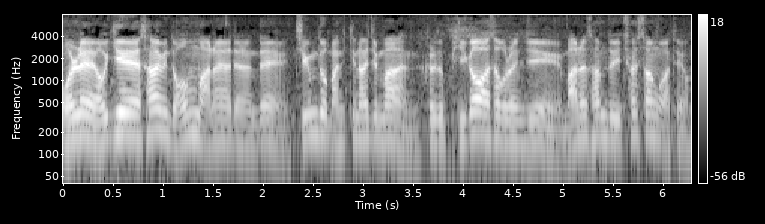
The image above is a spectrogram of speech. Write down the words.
원래 여기에 사람이 너무 많아야 되는데 지금도 많긴 하지만 그래도 비가 와서 그런지 많은 사람들이 철수한 것 같아요.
